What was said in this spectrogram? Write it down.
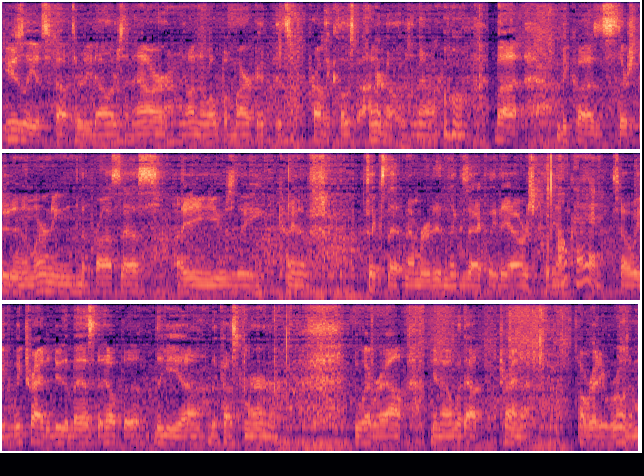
usually it's about thirty dollars an hour. On the open market, it's probably close to hundred dollars an hour. But because they're student and learning the process, I usually kind of fix that number. It isn't exactly the hours put in. Okay. So we, we try to do the best to help the the uh, the customer or whoever out, you know, without trying to already ruin them,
